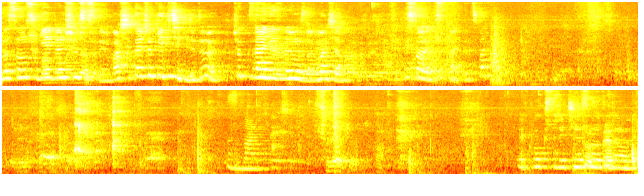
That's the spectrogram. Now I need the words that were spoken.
NASA'nın su geri dönüşüm sistemi. Başlıkları çok ilgi çekici değil mi? Çok güzel yazılarımız var maşallah. Bir sonraki slide lütfen. Epoxy reçine sanatı da var.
